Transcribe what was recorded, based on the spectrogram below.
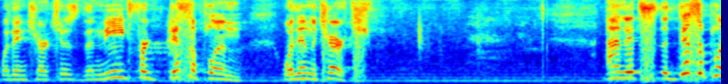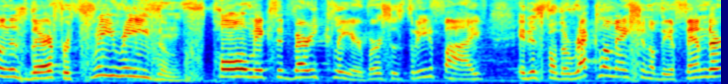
within churches. The need for discipline within the church. And it's the discipline is there for three reasons. Paul makes it very clear. Verses 3 to 5, it is for the reclamation of the offender.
